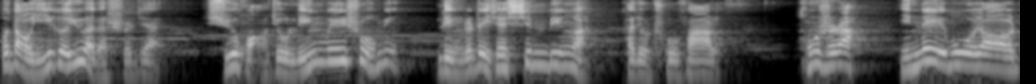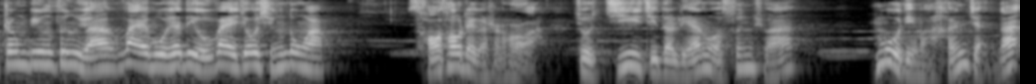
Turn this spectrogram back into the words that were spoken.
不到一个月的时间，徐晃就临危受命，领着这些新兵啊，他就出发了。同时啊，你内部要征兵增援，外部也得有外交行动啊。曹操这个时候啊，就积极的联络孙权，目的嘛很简单。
